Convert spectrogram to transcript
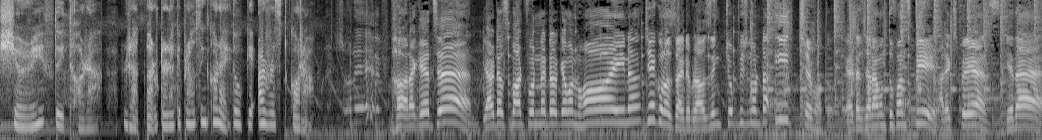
শরীফ তুই ধরা। রাত বারোটার আগে ব্রাউজিং করায় তোকে অ্যারেস্ট করা। ধরা খেয়েছেন। এয়ারটেল স্মার্টফোন নেটওয়ার্ক কেমন হয় না? যে কোনো সাইটে ব্রাউজিং চব্বিশ ঘণ্টা ইচ্ছে মতো। এয়ারটেল ছাড়া এমন তুফান স্পিড আর এক্সপিরিয়েন্স কে দেয়?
